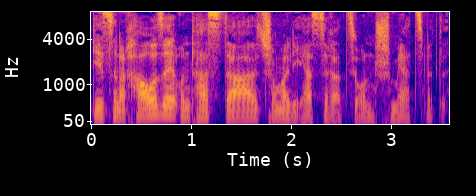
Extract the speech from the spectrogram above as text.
gehst du nach Hause und hast da schon mal die erste Ration Schmerzmittel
